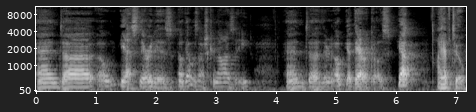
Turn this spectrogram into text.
And uh, oh, yes, there it is. No, that was Ashkenazy. And uh, there, oh, yeah, there it goes. Yep, I have two.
